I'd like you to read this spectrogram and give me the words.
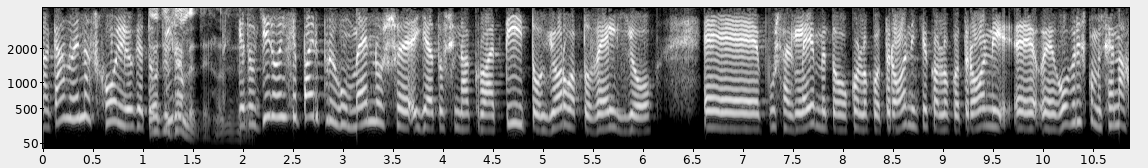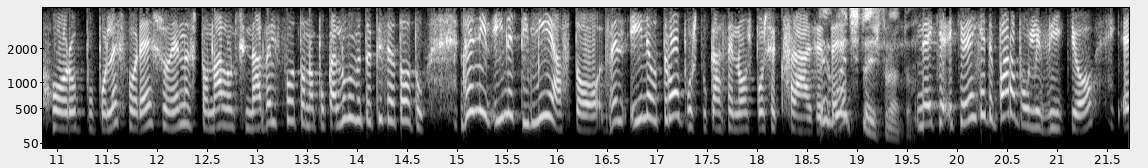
να κάνω ένα σχόλιο για τον Ό,τι κύριο. θέλετε, ό,τι Για τον θέλετε. κύριο είχε πάρει προηγουμένως για το συνακροατή, το Γιώργο από το Βέλγιο, ε, που σας λέει με το κολοκοτρόνι και κολοκοτρόνι. Ε, εγώ βρίσκομαι σε ένα χώρο που πολλές φορές ο ένας τον άλλον συνάδελφο τον αποκαλούμε με το επίθετό του. Δεν είναι, είναι τιμή αυτό. Δεν, είναι ο τρόπος του καθενός πώς εκφράζεται. Εγώ έτσι το εισπράττω. Ναι, και, και έχετε πάρα πολύ δίκιο. Ε,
